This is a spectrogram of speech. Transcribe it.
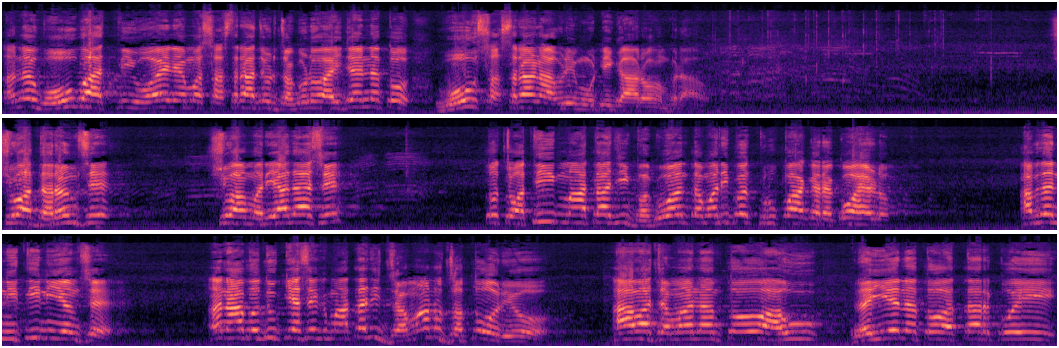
અને વહુ બાજતી હોય ને, એમાં સસરા જોડે ઝઘડો આવી જાય ને, તો વહુ સસરાને આવડી મોટી ગારો સંભળાવો. શું આ ધર્મ છે? શું આ મર્યાદા છે? તો ચોથી માતાજી ભગવાન તમારી પર કૃપા કરે, કહો આ બધા નીતિ નિયમ છે. અને આ બધું કહે છે કે માતાજી, જમાનો જતો રહ્યો. આવા જમાનામાં તો આવું રહીએ ને તો અત્યારે કોઈ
